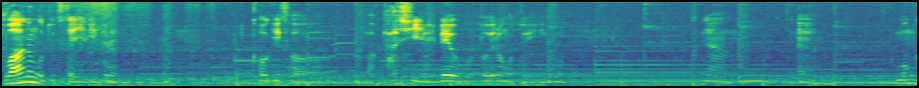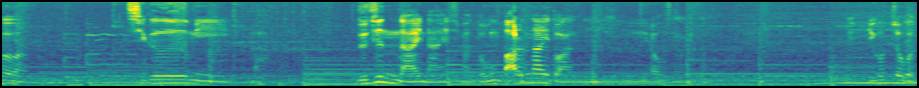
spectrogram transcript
구하는 것도 진짜 일이고 거기서 막 다시 일 배우고 또 이런 것도 일이고 그냥 네 뭔가 지금이 막 늦은 나이는 아니지만 너무 빠른 나이도 아니라고 생각해서 네, 이것저것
